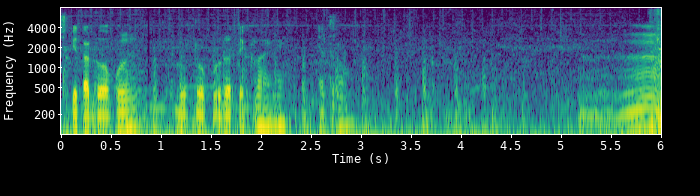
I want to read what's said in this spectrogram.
sekitar 20 20 detik lah ini nyetrum hmm.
